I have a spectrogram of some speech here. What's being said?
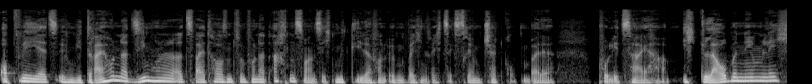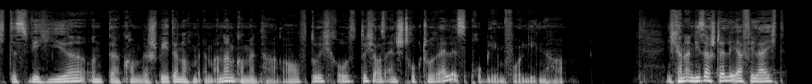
ob wir jetzt irgendwie 300, 700 oder 2528 Mitglieder von irgendwelchen rechtsextremen Chatgruppen bei der Polizei haben. Ich glaube nämlich, dass wir hier, und da kommen wir später noch mit einem anderen Kommentar drauf, durchaus, durchaus ein strukturelles Problem vorliegen haben. Ich kann an dieser Stelle ja vielleicht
